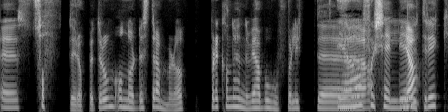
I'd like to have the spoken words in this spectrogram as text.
eh, softer opp et rom, og når det strammer det opp? For det kan hende vi har behov for litt eh, Ja, forskjellige ja. uttrykk.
